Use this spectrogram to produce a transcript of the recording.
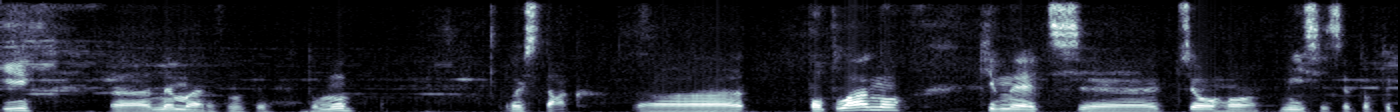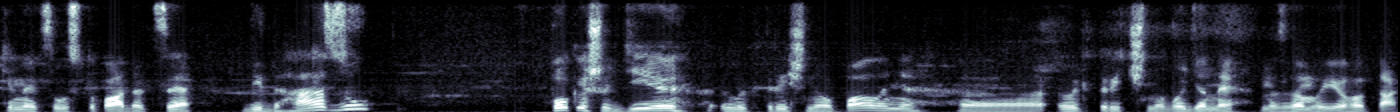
і е, не мерзнути. Тому ось так. Е, по плану, кінець е, цього місяця, тобто кінець листопада, це від газу. Поки що діє електричне опалення, е, електрично-водяне, назвемо його так.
